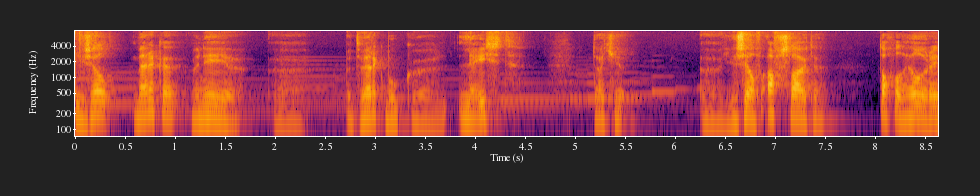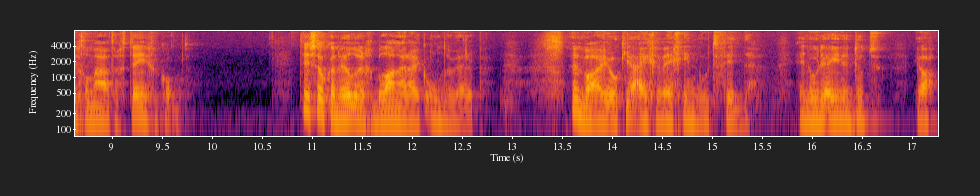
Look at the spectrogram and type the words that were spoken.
Je zal merken wanneer je uh, het werkboek uh, leest dat je uh, jezelf afsluiten toch wel heel regelmatig tegenkomt. Het is ook een heel erg belangrijk onderwerp. En waar je ook je eigen weg in moet vinden. En hoe de ene doet ja,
